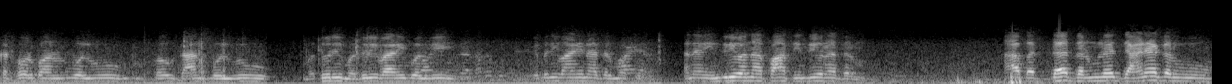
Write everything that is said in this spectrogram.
કઠોર બોલવું બહુ શાંત બોલવું, મધુરી મધુરી વાણી બોલવી, એ બધી વાણી ના ધર્મ છે. અને ઇન્દ્રિયોના પાંચ ઇન્દ્રિયોના ધર્મ. આ બધા ધર્મને જાણ્યા કરવું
